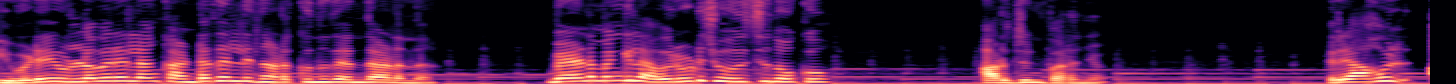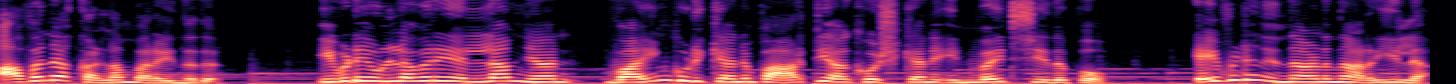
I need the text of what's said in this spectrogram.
ഇവിടെയുള്ളവരെല്ലാം കണ്ടതല്ലേ നടക്കുന്നത് എന്താണെന്ന്? വേണമെങ്കിൽ അവരോട് ചോദിച്ചു നോക്കൂ. അർജുൻ പറഞ്ഞു. രാഹുൽ അവനാ കള്ളം പറയുന്നത്. ഇവിടെയുള്ളവരെയെല്ലാം ഞാൻ വൈൻ കുടിക്കാനും പാർട്ടി ആഘോഷിക്കാനും ഇൻവൈറ്റ് ചെയ്തപ്പോ എവിടെ നിന്നാണെന്ന് അറിയില്ല.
